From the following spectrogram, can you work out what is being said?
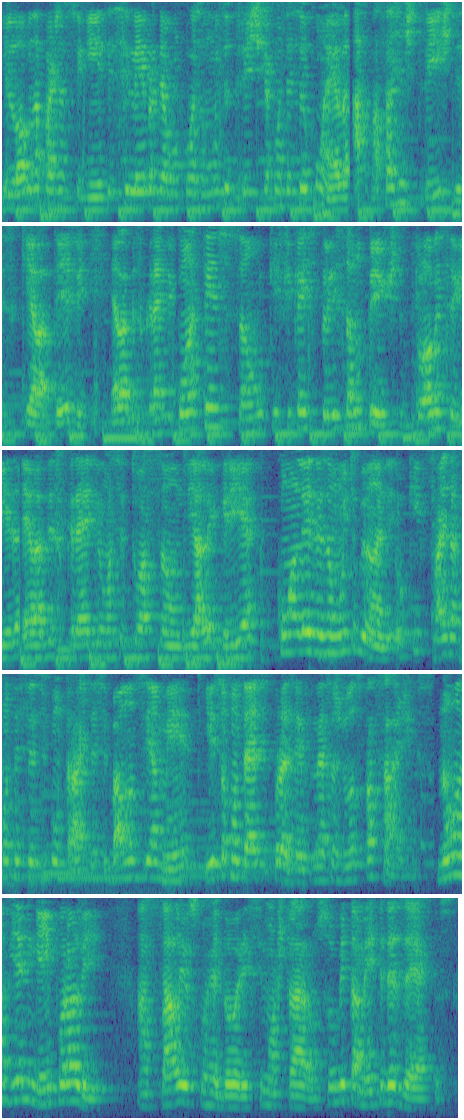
e logo na página seguinte se lembra de alguma coisa muito triste que aconteceu com ela. As passagens tristes que ela teve, ela descreve com atenção que fica explícita no texto. Logo em seguida, ela descreve uma situação de alegria com uma leveza muito grande, o que faz acontecer esse contraste, esse balanceamento. Isso acontece, por exemplo, nessas duas passagens. Não havia ninguém por ali. A sala e os corredores se mostraram subitamente desertos,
